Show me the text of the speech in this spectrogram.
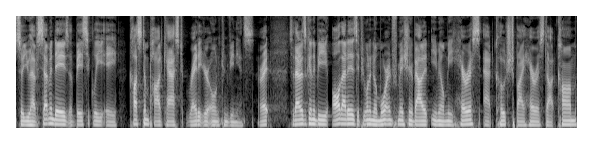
So you have seven days of basically a custom podcast right at your own convenience. All right. So that is going to be all that is. If you want to know more information about it, email me harris at coachedbyharris.com.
